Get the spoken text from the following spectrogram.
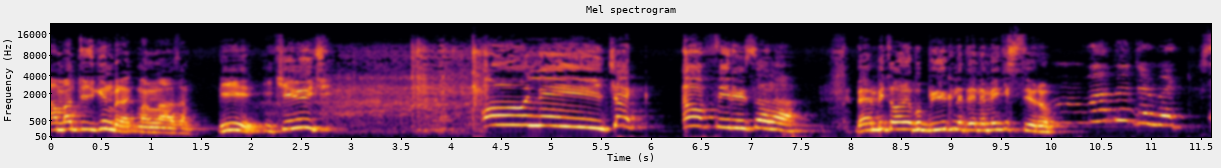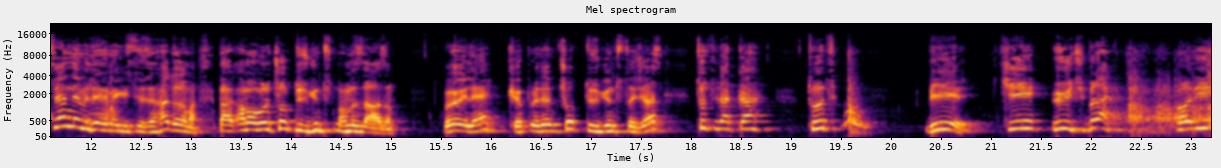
Ama düzgün bırakman lazım. Bir, iki, üç. Oley! Çak! Aferin sana. Ben bir tane bu büyükle denemek istiyorum. Bu da demek. Sen de mi denemek istiyorsun? Hadi o zaman. Bak ama bunu çok düzgün tutmamız lazım. Böyle köprüde çok düzgün tutacağız. Tut bir dakika. Tut. Bir, iki, üç. Bırak. Hadi.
